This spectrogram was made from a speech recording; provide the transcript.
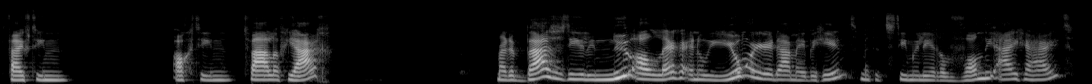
15, 18, 12 jaar. Maar de basis die jullie nu al leggen en hoe jonger je daarmee begint met het stimuleren van die eigenheid,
